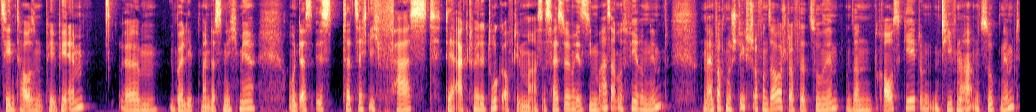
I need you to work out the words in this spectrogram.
10.000 ppm ähm, überlebt man das nicht mehr. Und das ist tatsächlich fast der aktuelle Druck auf dem Mars. Das heißt, wenn man jetzt die Marsatmosphäre nimmt und einfach nur Stickstoff und Sauerstoff dazu nimmt und dann rausgeht und einen tiefen Atemzug nimmt,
